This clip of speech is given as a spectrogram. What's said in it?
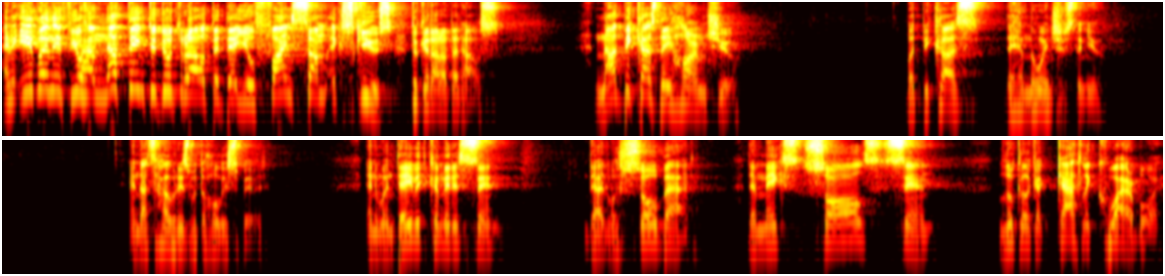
and even if you have nothing to do throughout the day, you'll find some excuse to get out of that house. Not because they harmed you, but because they have no interest in you. And that's how it is with the Holy Spirit. And when David committed sin that was so bad that makes Saul's sin look like a Catholic choir boy.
